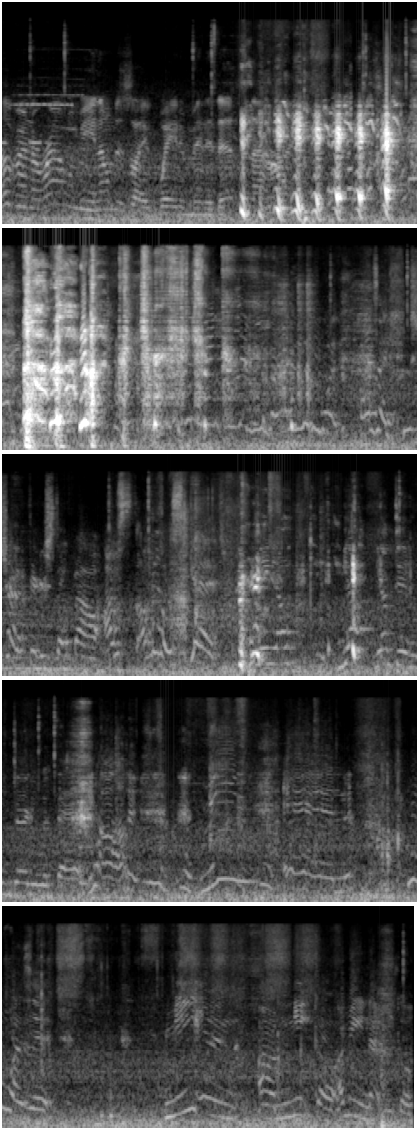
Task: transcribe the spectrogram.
hovering around with me, and I'm just like, wait a minute, that's not right. I was like, who's trying to figure stuff out? I was, I'm a little sketch. And y'all, y'all, y'all did me dirty with that. Y'all, me and who was it? Me and um Nico. I mean not Nico.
